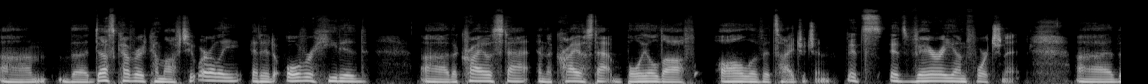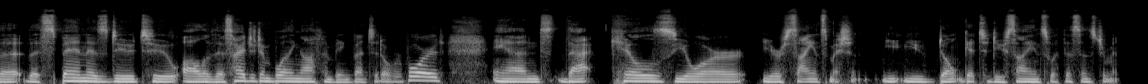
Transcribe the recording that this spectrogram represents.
Um, the dust cover had come off too early. It had overheated uh, the cryostat, and the cryostat boiled off all of its hydrogen. It's it's very unfortunate. Uh, the the spin is due to all of this hydrogen boiling off and being vented overboard, and that kills your your science mission. You you don't get to do science with this instrument.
